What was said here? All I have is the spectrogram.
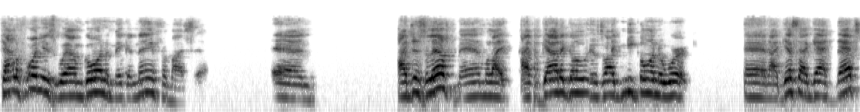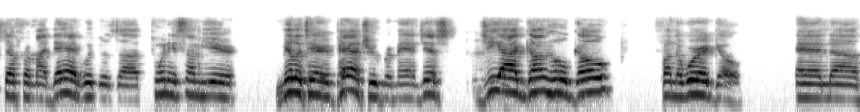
California is where I'm going to make a name for myself. And I just left, man. Like, I've got to go. It was like me going to work. And I guess I got that stuff from my dad, which was a 20 some year military paratrooper, man. Just mm-hmm. GI gung ho go from the word go. And uh,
